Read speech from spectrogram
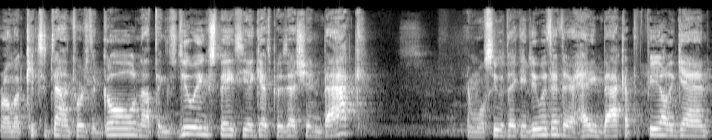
Roma kicks it down towards the goal. Nothing's doing. Spezia gets possession back. And we'll see what they can do with it. They're heading back up the field again.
